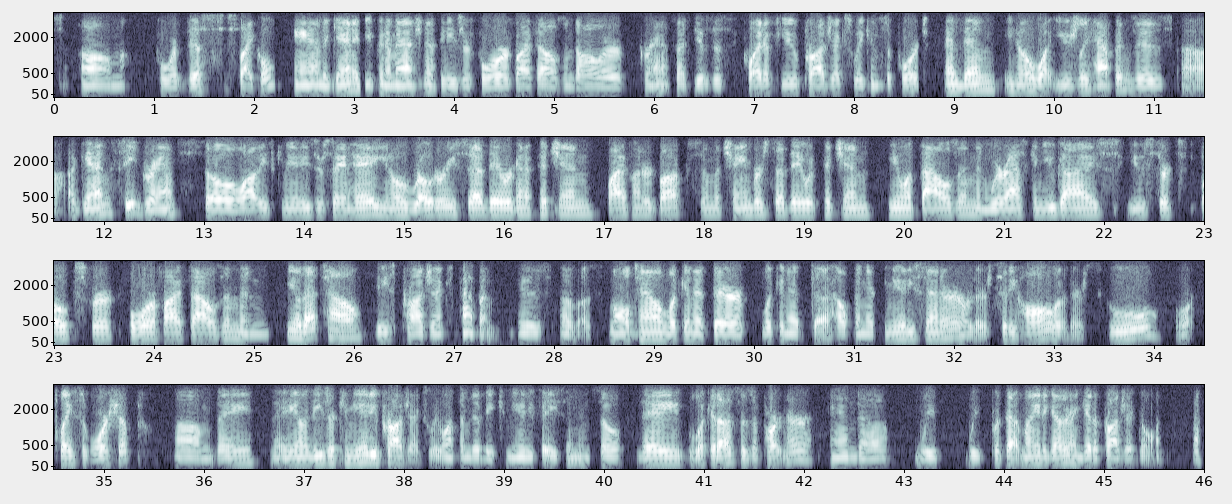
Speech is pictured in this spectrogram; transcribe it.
for this cycle. And again, if you can imagine if these are four or five thousand dollar grants, that gives us quite a few projects we can support. And then, you know, what usually happens is uh, again seed grants. So a lot of these communities are saying, hey, you know, Rotary said they were going to pitch in 500 bucks, and the chamber said they would pitch in, you know, a thousand, and we're asking you guys, you CERT folks for four or five thousand, and you know that's how these projects happen. Is a, a small town looking at their looking at uh, helping their community center or their city hall or their school or place of worship. Um, they, they, you know, these are community projects. We want them to be community facing, and so they look at us as a partner, and uh, we we put that money together and get a project going.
